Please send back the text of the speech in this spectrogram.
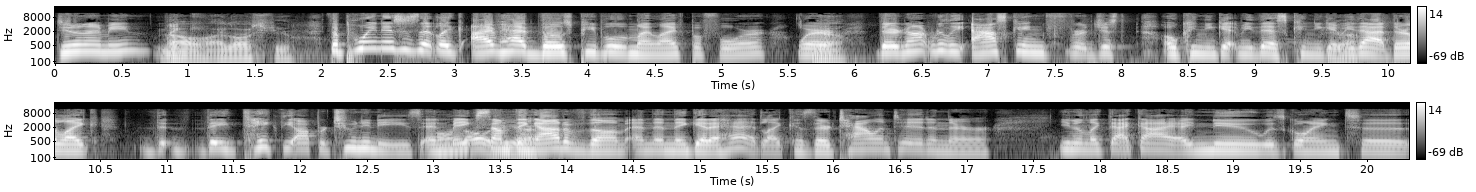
do you know what I mean? Like, no, I lost you. the point is is that like i've had those people in my life before where Yeah. they're not really asking for just oh can you get me this can you get me that they're like th- they take the opportunities and Oh, make no, something yeah. out of them and then they get ahead like because they're talented and they're You know, like that guy I knew was going to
